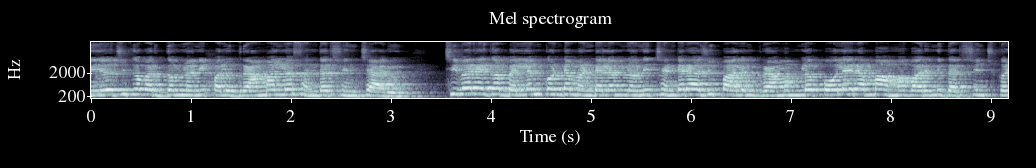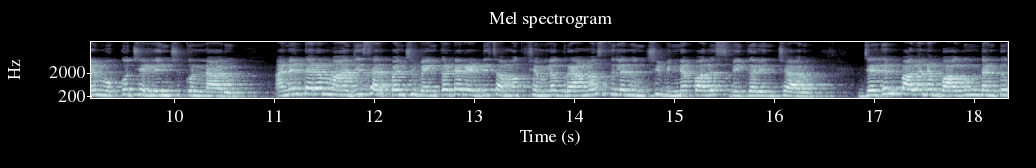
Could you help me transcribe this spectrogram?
నియోజకవర్గంలోని పలు గ్రామాల్లో సందర్శించారు. చివరగా బెల్లంకొండ మండలంలోని చెండరాజుపాలెం గ్రామంలో పోలేరమ్మ అమ్మవారిని దర్శించుకొని మొక్కు చెల్లించుకున్నారు. అనంతరం మాజీ సర్పంచ్ వెంకటరెడ్డి సమక్షంలో గ్రామస్తుల నుంచి విన్నపాలు స్వీకరించారు. జగన్ పాలన బాగుందంటూ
